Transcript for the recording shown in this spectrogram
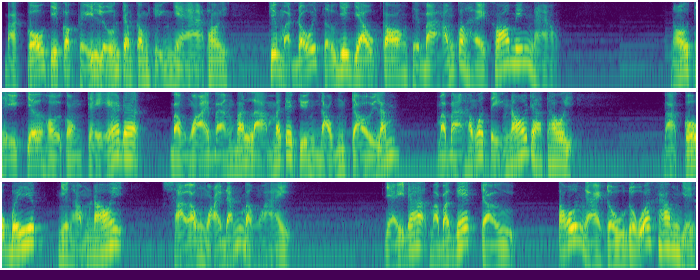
Bà cố chỉ có kỹ lưỡng trong công chuyện nhà thôi. Chứ mà đối xử với dâu con thì bà không có hề khó miếng nào. Nói thiệt chứ hồi còn trẻ đó, bà ngoại bạn bà làm mấy cái chuyện động trời lắm, mà bạn không có tiện nói ra thôi. Bà cố biết nhưng không nói, sợ ông ngoại đánh bà ngoại. Vậy đó mà bà ghét trừ, tối ngày trù rủa không vậy?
